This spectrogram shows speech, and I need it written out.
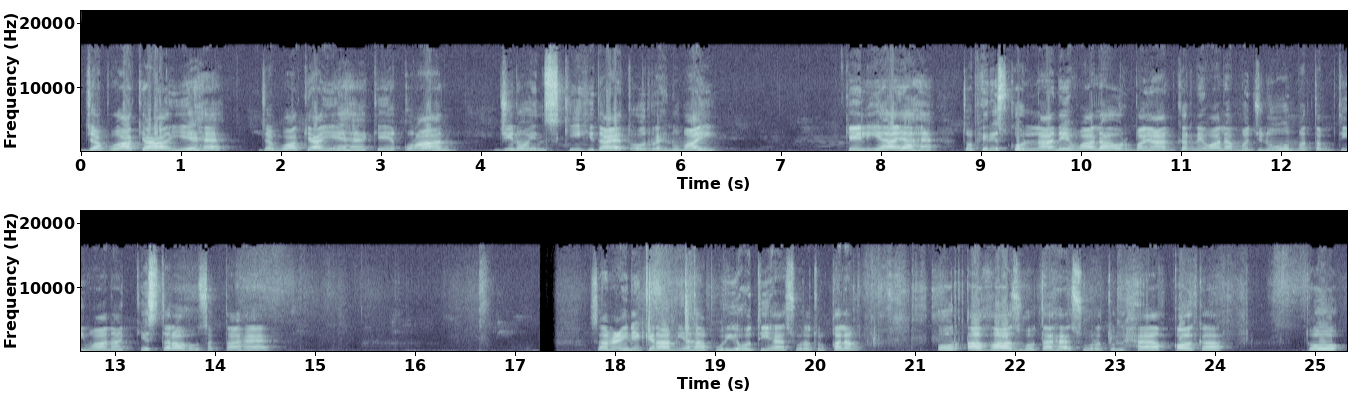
جب واقعہ یہ ہے، جب واقعہ یہ ہے کہ قرآن جن و انس کی ہدایت اور رہنمائی کے لیے آیا ہے، تو پھر اس کو لانے والا اور بیان کرنے والا مجنون مطلب دیوانہ کس طرح ہو سکتا ہے؟ سامعین کے نام یہاں پوری ہوتی ہے صورت القلم اور آغاز ہوتا ہے صورت الحاقہ کا۔ تو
